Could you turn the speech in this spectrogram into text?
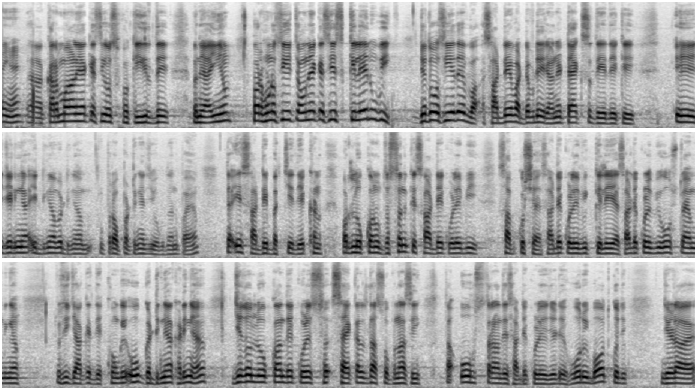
ਹੈ। ਕਰਮਾਂ ਵਾਲੇ ਆ ਕਿ ਅਸੀਂ ਉਸ ਫਕੀਰ ਦੇ ਅਨੁਆਈ ਹਾਂ। ਪਰ ਹੁਣ ਅਸੀਂ ਇਹ ਚਾਹੁੰਦੇ ਹਾਂ ਕਿ ਅਸੀਂ ਇਸ ਕਿਲੇ ਨੂੰ ਵੀ ਜਦੋਂ ਅਸੀਂ ਇਹਦੇ ਵ- ਸਾਡੇ ਵੱਡੇ ਵਡੇਰਿਆਂ ਨੇ ਟੈਕਸ ਦੇ ਦੇ ਕੇ ਇਹ ਜਿਹੜੀਆਂ ਏਡੀਆਂ ਵੱਡੀਆਂ ਪ੍ਰਾਪਰਟੀਆਂ 'ਚ ਯੋਗਦਾਨ ਪਾਇਆ, ਤਾਂ ਇਹ ਸਾਡੇ ਬੱਚੇ ਦੇਖਣ ਔਰ ਲੋਕਾਂ ਨੂੰ ਦੱਸਣ ਕਿ ਸਾਡੇ ਕੋਲੇ ਵੀ ਸਭ ਕੁਝ ਹੈ, ਸਾਡੇ ਕੋਲੇ ਵੀ ਕਿਲੇ ਹੈ, ਸਾਡੇ ਕੋਲੇ ਵੀ ਉਸ ਟਾਈਮ ਦੀਆਂ ਤੁਸੀਂ ਜਾ ਕੇ ਦੇਖੋਗੇ, ਉਹ ਗੱਡੀਆਂ ਖੜੀਆਂ ਜਦੋਂ ਲੋਕਾਂ ਦੇ ਕੋਲੇ ਸ- ਸਾਈਕਲ ਦਾ ਸੁਪਨਾ ਸੀ, ਤਾਂ ਉਸ ਤਰ੍ਹਾਂ ਦੇ ਸਾਡੇ ਕੋਲੇ ਜਿਹੜੇ ਹੋਰ ਵੀ ਬਹੁਤ ਕੁਝ ਜਿਹੜਾ ਹੈ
